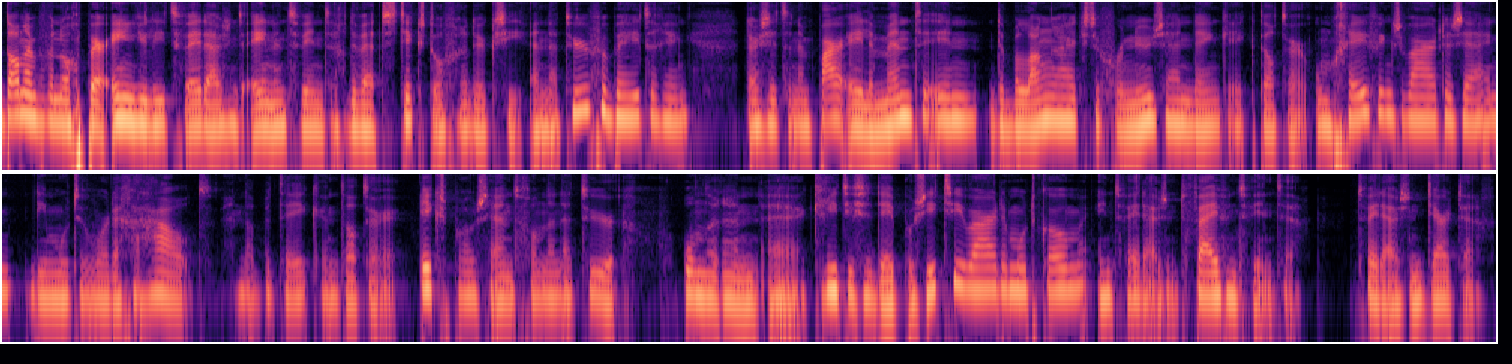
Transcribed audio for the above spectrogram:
Dan hebben we nog per 1 juli 2021 de wet stikstofreductie en natuurverbetering. Daar zitten een paar elementen in. De belangrijkste voor nu zijn denk ik dat er omgevingswaarden zijn die moeten worden gehaald. En dat betekent dat er x procent van de natuur onder een uh, kritische depositiewaarde moet komen in 2025. 2030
